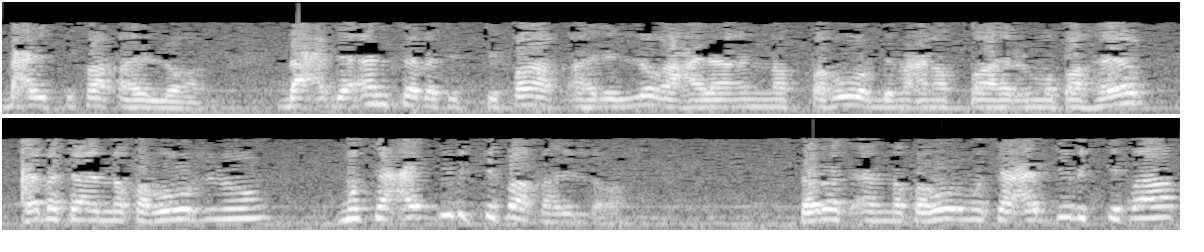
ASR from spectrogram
بعد اتفاق أهل اللغة. بعد أن ثبت اتفاق أهل اللغة على أن الطهور بمعنى الطاهر المطهر ثبت أن طهور شنو؟ متعدي باتفاق أهل اللغة. ثبت أن طهور متعدي باتفاق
